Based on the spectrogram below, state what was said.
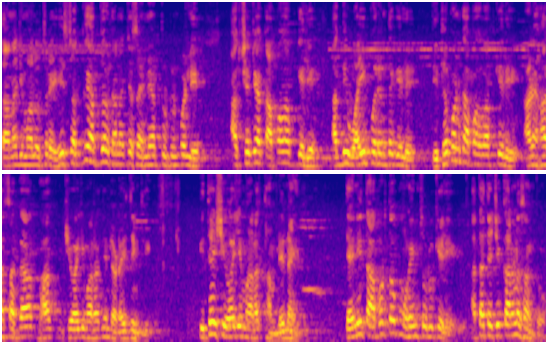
तानाजी मालुसरे ही सगळी अफजल खानाच्या सैन्यात तुटून पडली. अक्षरशः कापाकाप केली. अगदी वाईपर्यंत गेले. तिथं पण कापाकाप केली आणि हा सगळा भाग शिवाजी महाराजांनी लढाई जिंकली. इथे शिवाजी महाराज थांबले नाहीत. त्यांनी ताबडतोब मोहीम सुरू केली. आता त्याची कारणं सांगतो.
